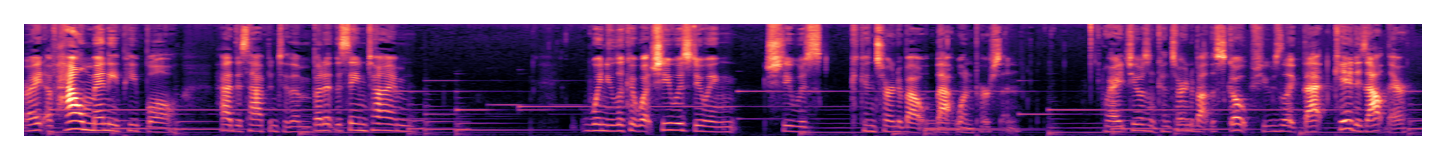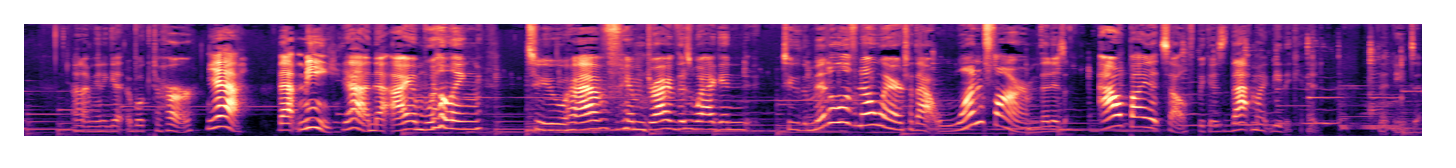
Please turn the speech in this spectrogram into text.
right, of how many people had this happen to them, but at the same time when you look at what she was doing, she was concerned about that one person. Right? She wasn't concerned about the scope. She was like that kid is out there and I'm going to get a book to her. Yeah, that me. Yeah, and that I am willing to have him drive this wagon to the middle of nowhere to that one farm that is out by itself because that might be the kid that needs it.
